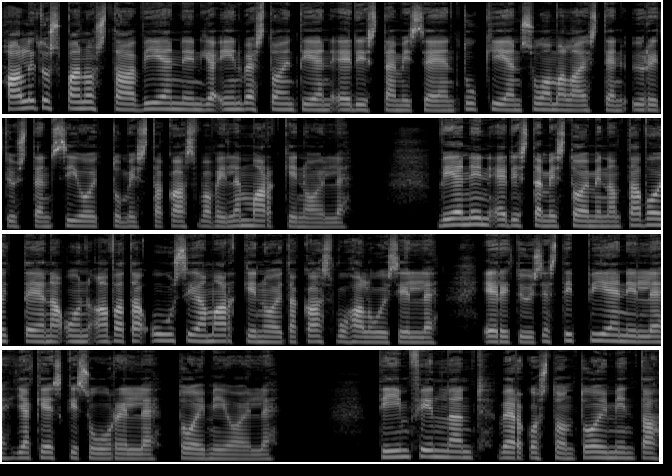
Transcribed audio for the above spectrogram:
Hallitus panostaa viennin ja investointien edistämiseen tukien suomalaisten yritysten sijoittumista kasvaville markkinoille. Viennin edistämistoiminnan tavoitteena on avata uusia markkinoita kasvuhaluisille, erityisesti pienille ja keskisuurille toimijoille. Team Finland-verkoston toiminta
